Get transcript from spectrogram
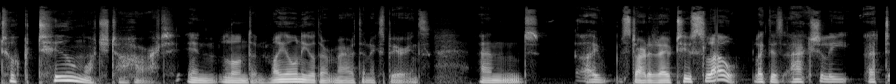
took too much to heart in London, my only other marathon experience, and I started out too slow. Like there's actually at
